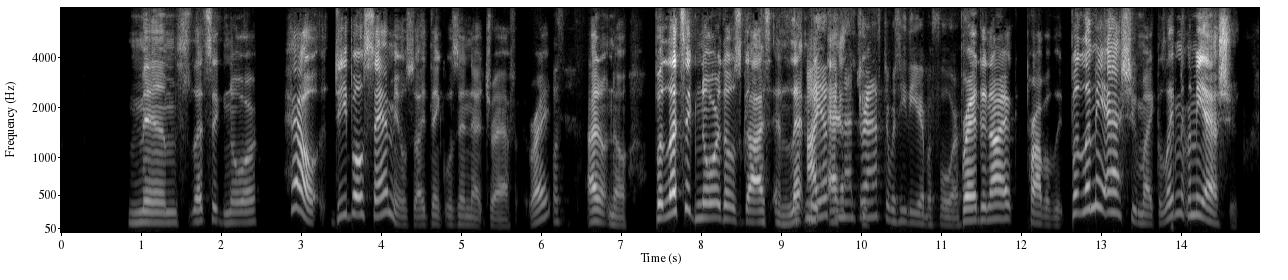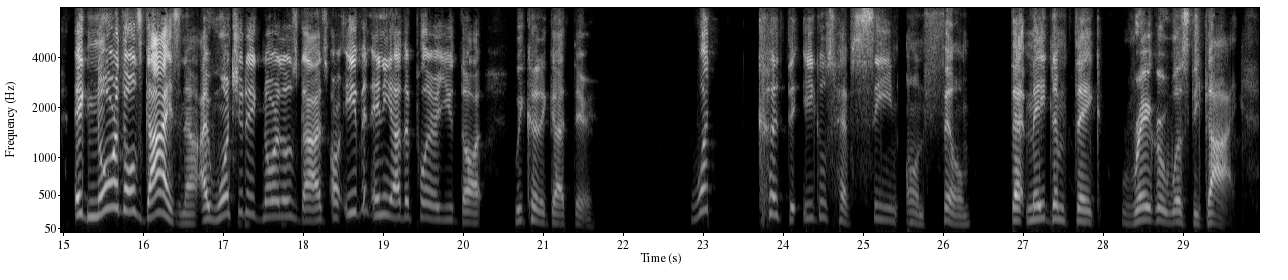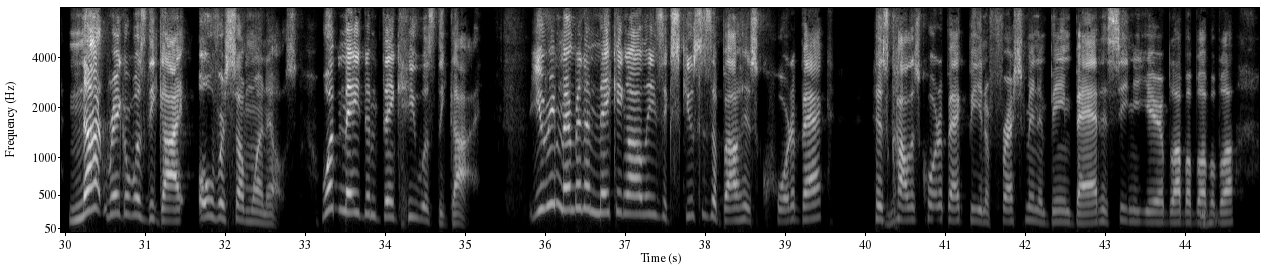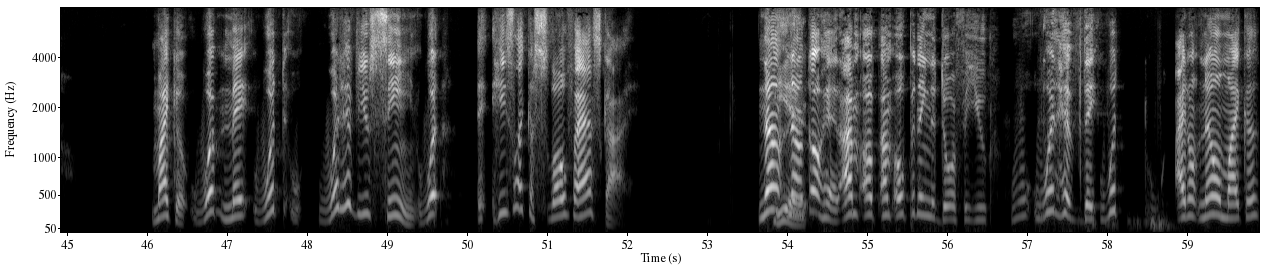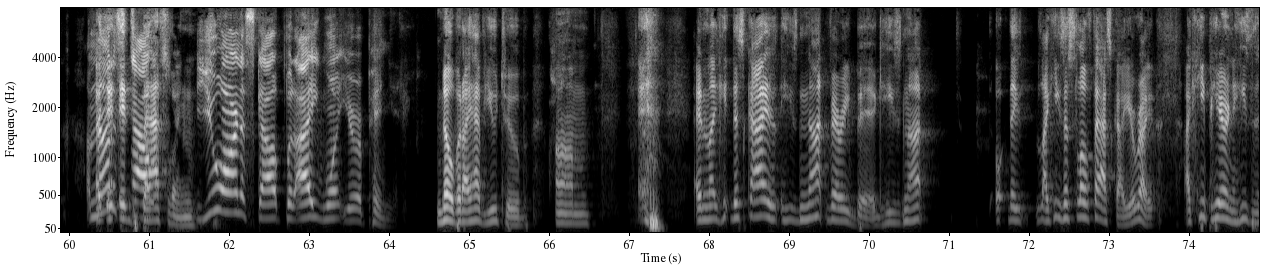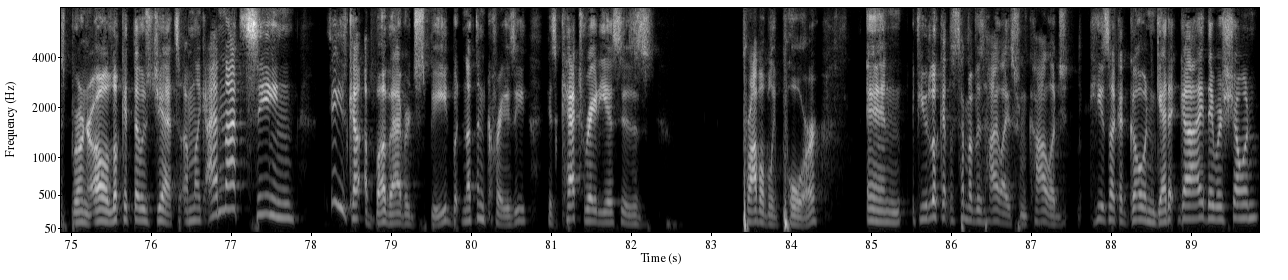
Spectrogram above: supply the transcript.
Mims. Let's ignore hell. Deebo Samuels, I think, was in that draft, right? I don't know. But let's ignore those guys and let Was me Aiyuk in that you- draft, or was he the year before? Brandon Aiyuk, probably. But let me ask you, Michael. Let me let me ask you. Ignore those guys now. I want you to ignore those guys, or even any other player you thought we could have got there. What could the Eagles have seen on film that made them think Reagor was the guy? Not Reagor was the guy over someone else. What made them think he was the guy? You remember them making all these excuses about his quarterback, his Mhm. college quarterback being a freshman and being bad his senior year, blah blah blah blah Mhm. blah. Micah, what made what what have you seen? What eh, he's like a slow fast guy. No, He no, go ahead. I'm op- I'm opening the door for you. What have they? What I don't know, Micah. I'm not it- it's baffling. You aren't a scout, but I want your opinion. No, but I have YouTube. Um, and like this guy, he's not very big. He's not Oh, they like he's a slow fast guy. You're right. I keep hearing he's this burner. Oh, look at those jets. I'm like, I'm not seeing. He's got above average speed, but nothing crazy. His catch radius is probably poor. And if you look at some of his highlights from college, he's like a go and get it guy. They were showing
